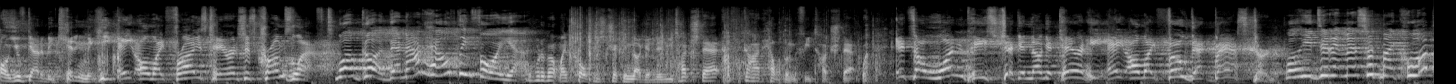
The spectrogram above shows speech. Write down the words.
Oh, you've got to be kidding me. He ate all my fries, Karen. It's just crumbs left. Well, good. They're not healthy for you. What about my 12 piece chicken nugget? Did he touch that? God help him if he touched that. It's a one piece chicken nugget, Karen. He ate all my food, that bastard. Well, he didn't mess with my Cobb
